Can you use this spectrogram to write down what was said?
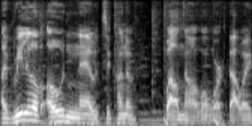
I'd really love Odin now to kind of... Well, no, it won't work that way.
